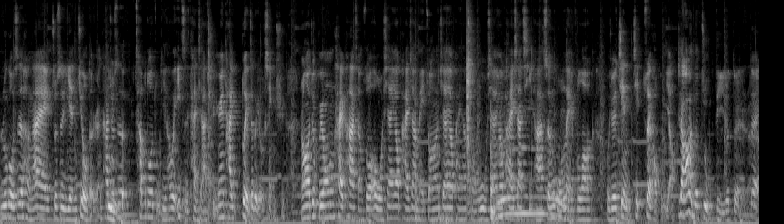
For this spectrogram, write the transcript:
如果是很爱就是研究的人，他就是差不多主题他会一直看下去，因为他对这个有兴趣，然后就不用害怕想说哦，我现在要拍一下美妆，现在要拍一下宠物，现在要拍一下其他生活类 vlog，我觉得见见最好不要，找很多主题就对了。对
